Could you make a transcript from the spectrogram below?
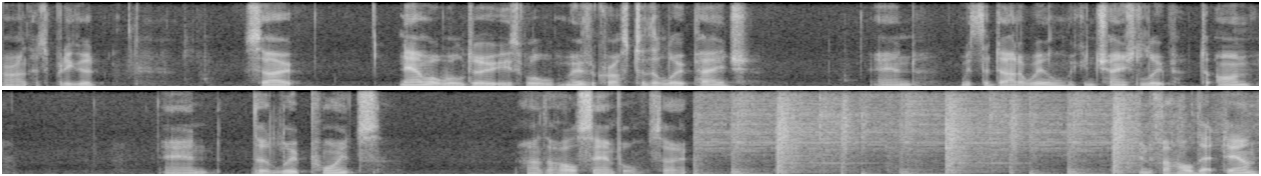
Alright, that's pretty good. So now what we'll do is we'll move across to the loop page and with the data wheel we can change loop to on and the loop points are the whole sample. So and if I hold that down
